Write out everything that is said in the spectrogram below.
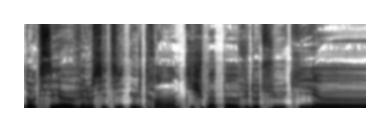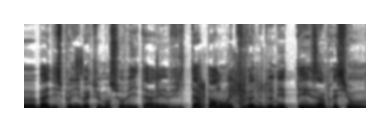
Donc c'est euh, Velocity Ultra, un petit shmup euh, vu d'au-dessus qui est euh, bah, disponible actuellement sur Vita et Vita pardon et tu vas nous donner tes impressions.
